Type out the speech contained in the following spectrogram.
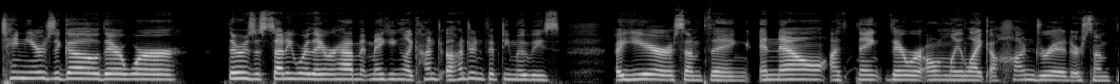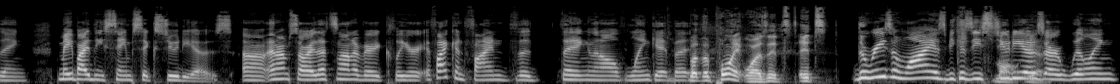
10 years ago there were there was a study where they were having making like 100, 150 movies a year or something and now I think there were only like a hundred or something made by these same six studios. Uh, and I'm sorry, that's not a very clear. If I can find the thing, and then I'll link it. But, but the point was, it's it's the reason why is because these Small, studios yeah. are willing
